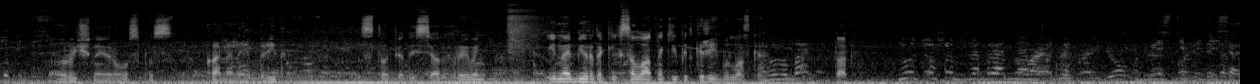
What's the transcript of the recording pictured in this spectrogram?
150. Ручний розпис, кам'яний брід 150 гривень. І набір таких салатників, підкажіть, будь ласка. Так. Ну, то, щоб забрати на воду, 250.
